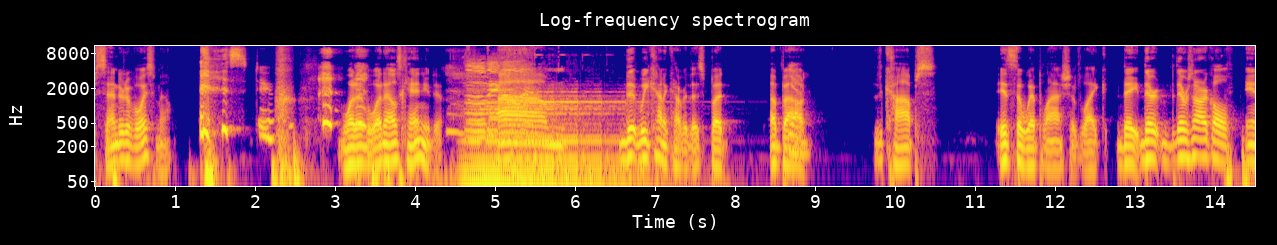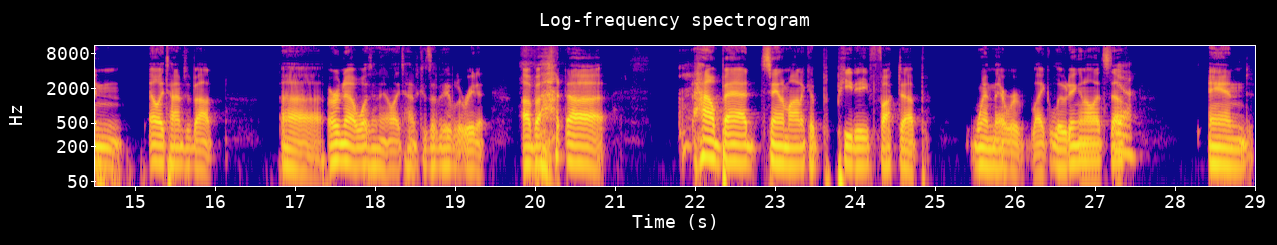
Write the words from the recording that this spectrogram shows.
send her to voicemail. Stupid. What what else can you do? Um, that we kind of covered this, but about Yeah. the cops, it's the whiplash of like they there. There was an article in LA Times about, uh, or no, it wasn't in LA Times because I've been able to read it about uh, how bad Santa Monica PD fucked up when they were like looting and all that stuff Yeah. and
